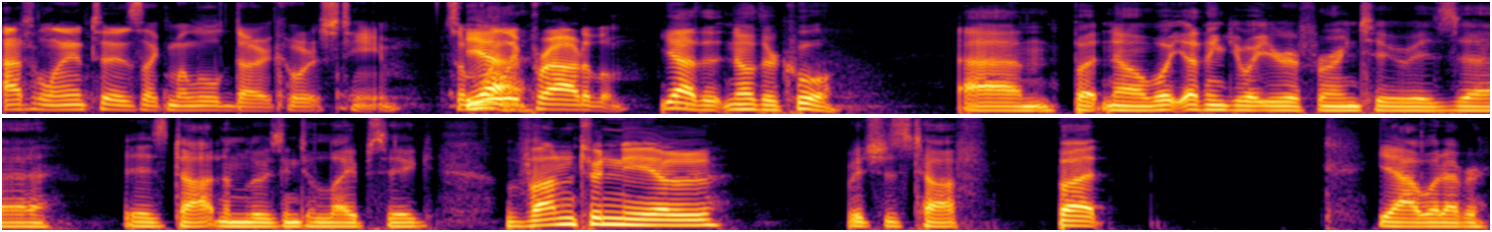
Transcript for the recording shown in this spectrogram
atalanta is like my little dark horse team so i'm Yeah. really proud of them Yeah, the, no, they're cool. Um, but no, what I think what you're referring to is uh, is Tottenham losing to Leipzig, one to nil, which is tough. But yeah, whatever.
